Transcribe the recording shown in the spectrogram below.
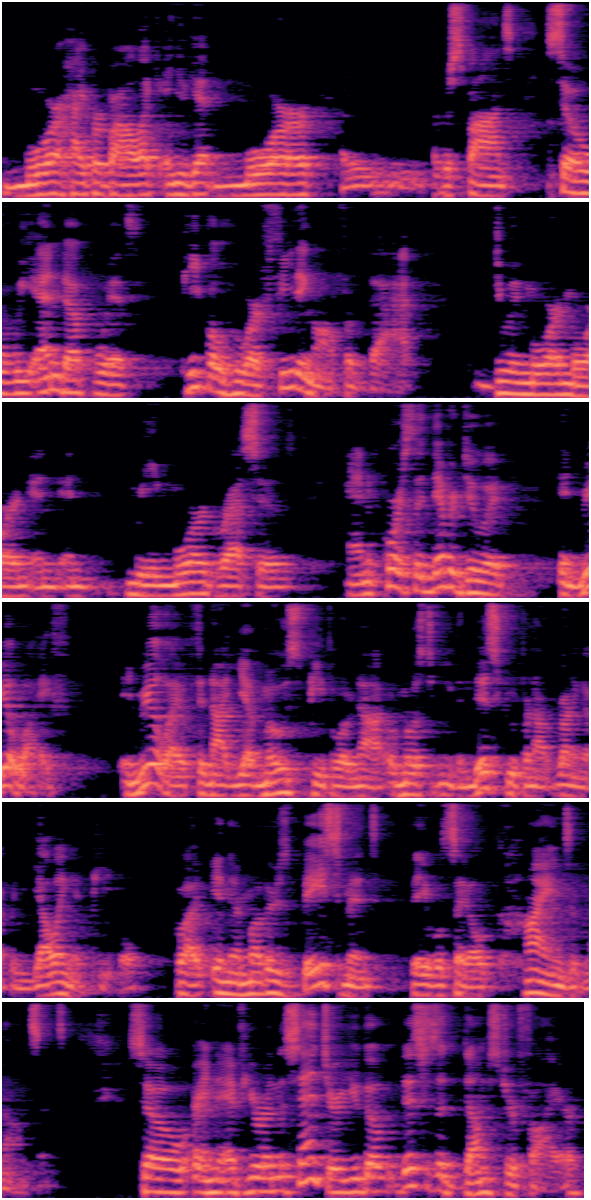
more hyperbolic, and you get more response. So we end up with people who are feeding off of that, doing more and more, and, and, and being more aggressive. And of course, they never do it in real life. In real life, they're not yet. Most people are not, or most of even this group are not running up and yelling at people. But in their mother's basement, they will say all kinds of nonsense. So, and if you're in the center, you go, this is a dumpster fire.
